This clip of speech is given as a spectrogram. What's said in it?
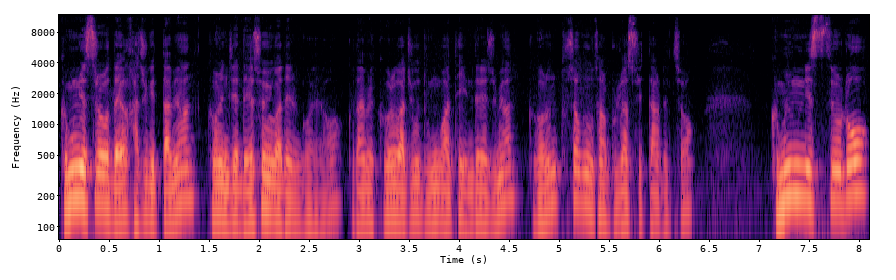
금융리스로 내가 가지고 있다면 그건 이제 내 소유가 되는 거예요. 그 다음에 그걸 가지고 누군가한테 임대를 해주면 그거는 투자부동산을 분류할 수 있다 그랬죠. 금융리스로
